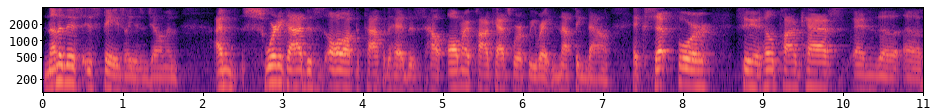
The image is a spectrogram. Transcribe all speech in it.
None of this is staged, ladies and gentlemen. I swear to God, this is all off the top of the head. This is how all my podcasts work. We write nothing down, except for City and Hill podcast and the uh,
